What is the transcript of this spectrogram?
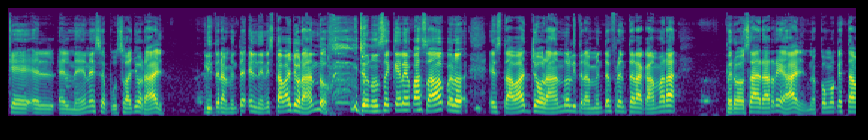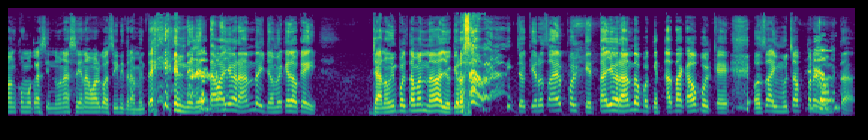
que el, el nene se puso a llorar literalmente el nene estaba llorando. Yo no sé qué le pasaba, pero estaba llorando literalmente frente a la cámara pero, o sea, era real. No es como que estaban como que haciendo una escena o algo así. Literalmente el nene estaba llorando y yo me quedé, ok, ya no me importa más nada. Yo quiero saber, yo quiero saber por qué está llorando, por qué está atacado, porque, o sea, hay muchas preguntas.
